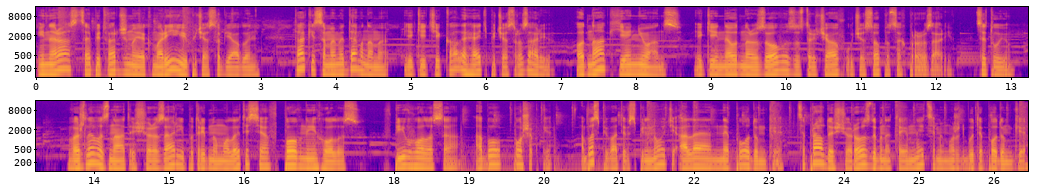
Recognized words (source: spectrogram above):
І не раз це підтверджено як Марією під час об'явлень, так і самими демонами, які тікали геть під час Розарію. Однак є нюанс, який неодноразово зустрічав у часописах про Розарій. Цитую: важливо знати, що Розарії потрібно молитися в повний голос, в півголоса або пошепки, або співати в спільноті, але не подумки. Це правда, що роздуми над таємницями можуть бути подумки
